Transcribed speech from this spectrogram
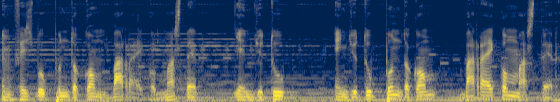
en facebook.com barra econmaster y en YouTube en youtube.com barra econmaster.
